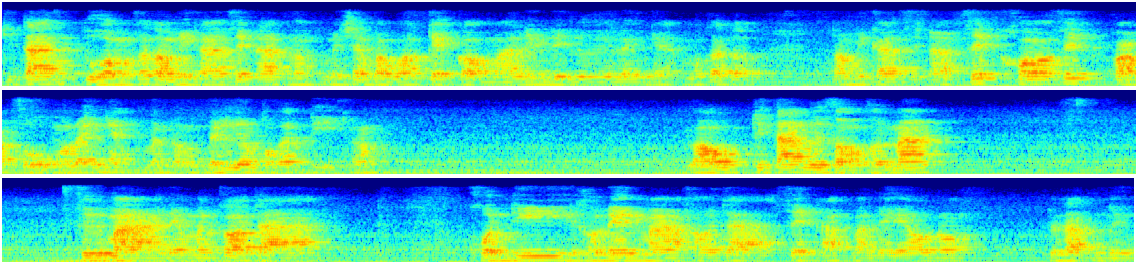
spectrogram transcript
กีตาร์ทุกตัวมันก็ต้องมีการเซตอัพเนาะไม่ใช่แบบว่าแกะกล่องมาเล่นได้เลยอะไรเงี้ยมันก็ต้องต้องมีการเซตอัพเซตคอเซตความสูงอะไรเงี้ยมันต้องเป็นเรื่องปกติเนาะแล้วกีตาร์มือสองส่วนมาก ซื้อมาเนี่ยมันก็จะคนที่เขาเล่นมาเขาจะเซตอัพมาแล้วเนาะระดับหนึ่ง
